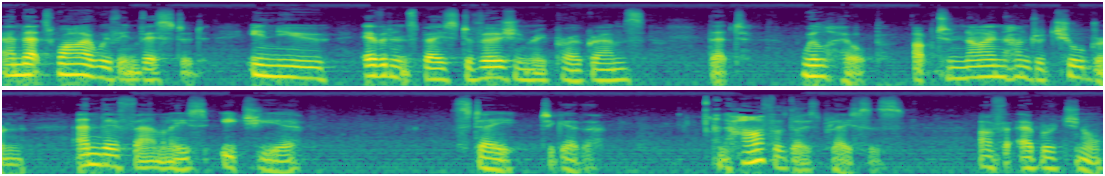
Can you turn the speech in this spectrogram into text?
And that's why we've invested in new evidence based diversionary programs that will help up to 900 children and their families each year stay together. And half of those places are for Aboriginal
